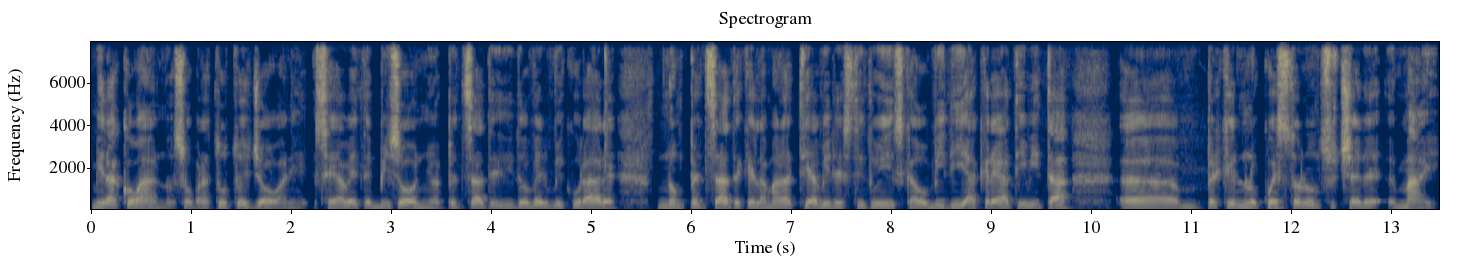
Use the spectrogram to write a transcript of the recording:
mi raccomando, soprattutto ai giovani, se avete bisogno e pensate di dovervi curare, non pensate che la malattia vi restituisca o vi dia creatività, ehm, perché no- questo non succede mai.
